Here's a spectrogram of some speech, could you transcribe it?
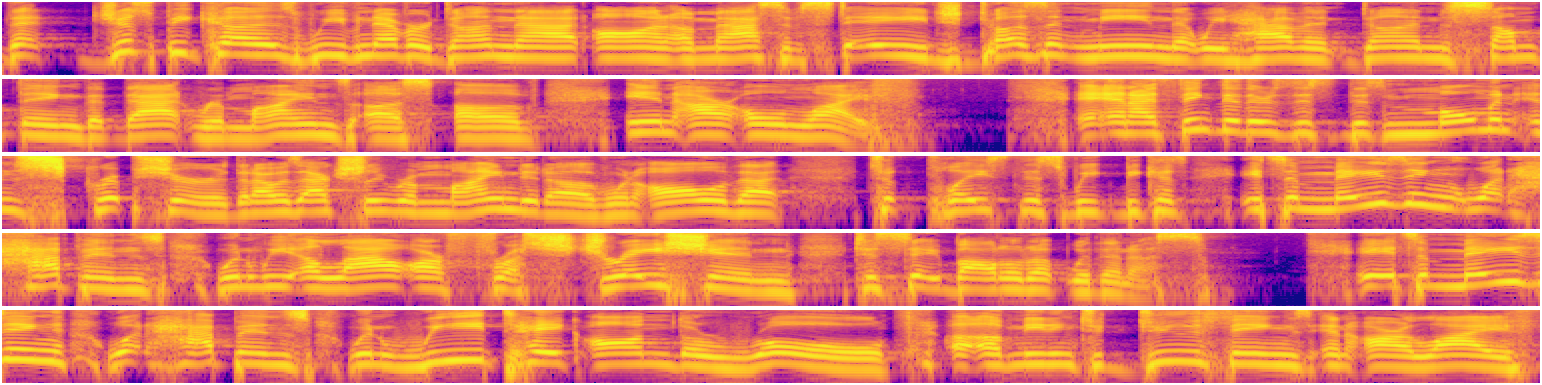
that just because we've never done that on a massive stage doesn't mean that we haven't done something that that reminds us of in our own life. And I think that there's this, this moment in scripture that I was actually reminded of when all of that took place this week because it's amazing what happens when we allow our frustration to stay bottled up within us. It's amazing what happens when we take on the role of needing to do things in our life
